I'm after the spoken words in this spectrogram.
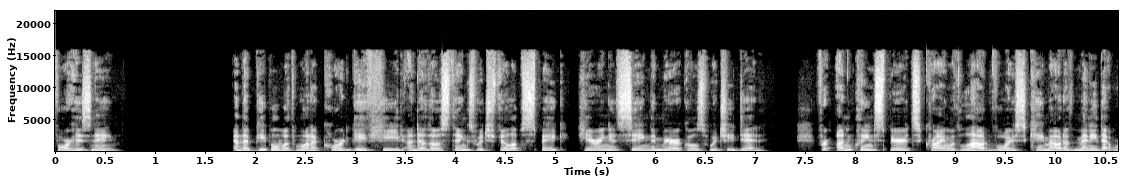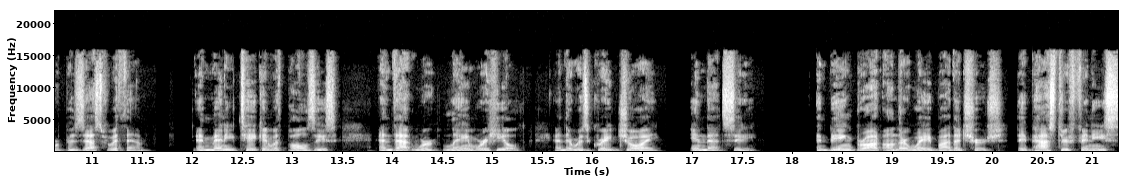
for his name. And the people with one accord gave heed unto those things which Philip spake, hearing and seeing the miracles which he did. For unclean spirits, crying with loud voice, came out of many that were possessed with them, and many taken with palsies, and that were lame were healed, and there was great joy in that city. And being brought on their way by the church, they passed through Phoenice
